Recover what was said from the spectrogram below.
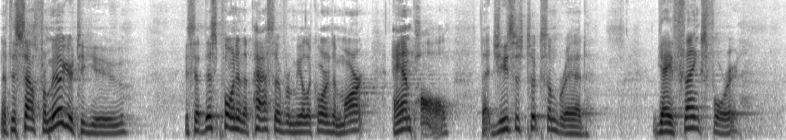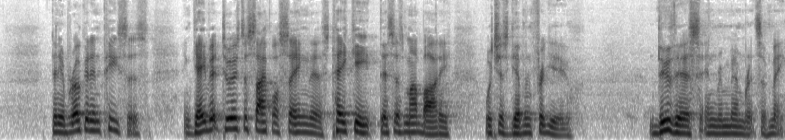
Now, if this sounds familiar to you, it's at this point in the Passover meal, according to Mark and Paul, that Jesus took some bread, gave thanks for it, then he broke it in pieces and gave it to his disciples, saying this Take, eat, this is my body, which is given for you. Do this in remembrance of me.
